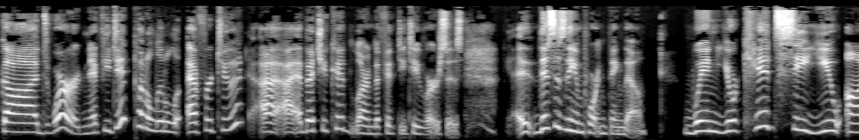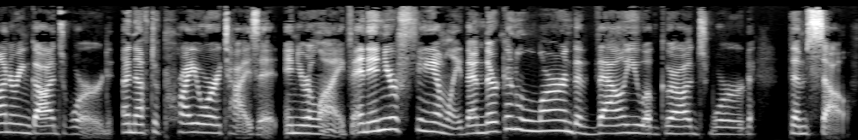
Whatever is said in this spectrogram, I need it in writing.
God's word. And if you did put a little effort to it, I, I bet you could learn the 52 verses. Uh, this is the important thing though. When your kids see you honoring God's word enough to prioritize it in your life and in your family, then they're going to learn the value of God's word themselves.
